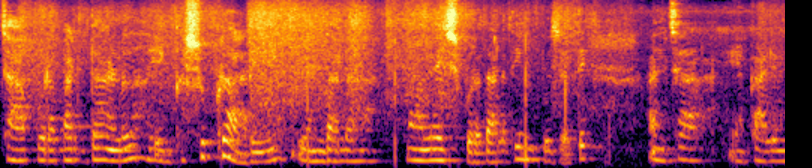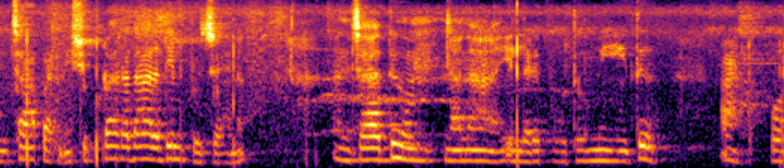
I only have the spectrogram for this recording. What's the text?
ಚಾ ಪೂರ ಪಡ್ದಾಂಡು. ಎಂಕ ಶುಕ್ರವಾರಿ ಎಂದಲ ನಾನ್ ವೆಜ್ ಪೂರ ದಾಲ ತಿನ್ಪು ಜೊತೆ. ಅಂಚ ಕಾಲಿ ಚಾ ಪರ್ನಿ ಶುಕ್ರವಾರ ದಾಲ ತಿನ್ಪು ಏನು ಅಂಚ ಅದು ನಾನು ಎಲ್ಲಡೆ ಪೋದು, ಮೀದು ಆಂಟ ಪೂರ.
